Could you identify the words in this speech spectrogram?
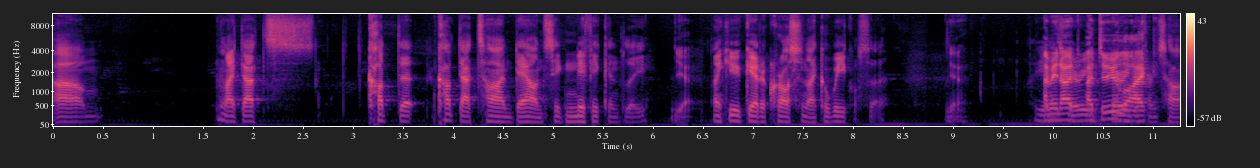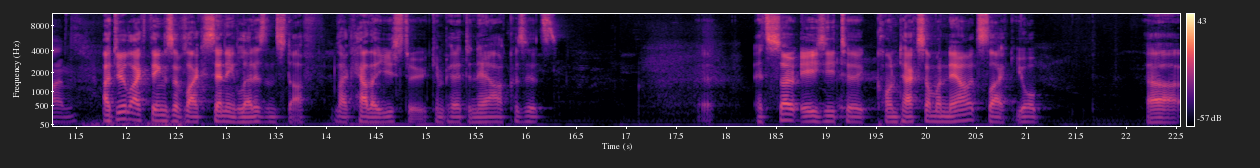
Um, like that's cut that cut that time down significantly. Yeah. Like you get across in like a week or so. Yeah. Yeah, mean, I- very- I do like- time. I do like things of like sending letters and stuff, like how they used to compared to now, because it's it's so easy to contact someone now. It's like you're uh,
